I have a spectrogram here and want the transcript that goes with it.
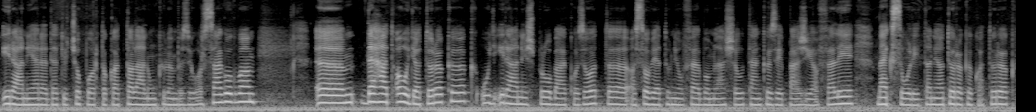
iráni eredetű csoportokat találunk különböző országokban, de hát ahogy a törökök, úgy Irán is próbálkozott a Szovjetunió felbomlása után Közép-Ázsia felé megszólítani a törökök a török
